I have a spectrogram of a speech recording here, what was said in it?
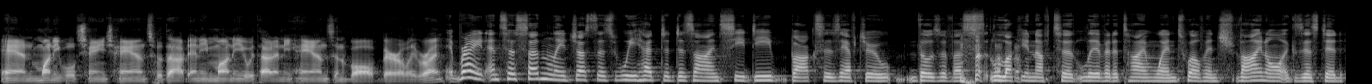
And money will change hands without any money without any hands involved barely right? Eh, right and so suddenly just as we had to design cd boxes after those of us lucky enough to live at a time when 12 inch vinyl existed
